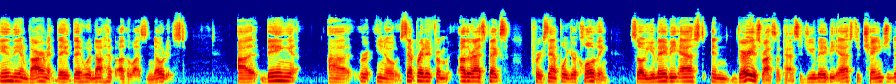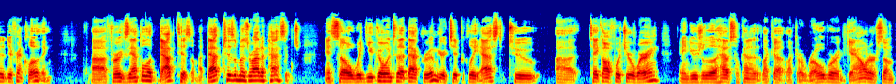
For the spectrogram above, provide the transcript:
in the environment they, they would not have otherwise noticed. Uh, being uh, you know separated from other aspects, for example, your clothing. So you may be asked in various rites of passage, you may be asked to change into different clothing. Uh, for example, a baptism. A baptism is a rite of passage. And so when you go into that back room, you're typically asked to uh, take off what you're wearing, and usually they'll have some kind of like a like a robe or a gown or some,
